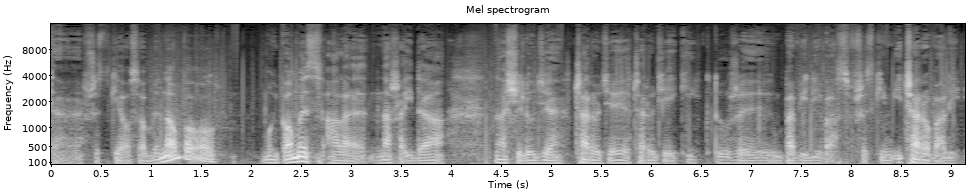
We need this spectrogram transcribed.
te wszystkie osoby, no bo mój pomysł, ale nasza idea, nasi ludzie, czarodzieje, czarodziejki, którzy bawili was wszystkim i czarowali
